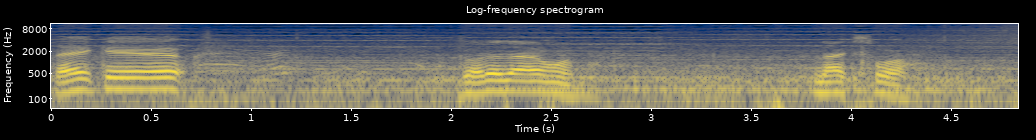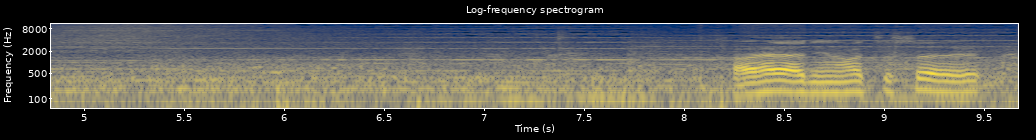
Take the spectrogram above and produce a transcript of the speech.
Thank you. Go to that one. Next one. Go ahead, you know what to say.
